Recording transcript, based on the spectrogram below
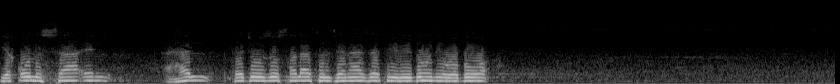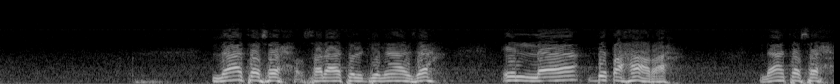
يقول السائل هل تجوز صلاة الجنازة بدون وضوء؟ لا تصح صلاة الجنازة إلا بطهارة. لا تصح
